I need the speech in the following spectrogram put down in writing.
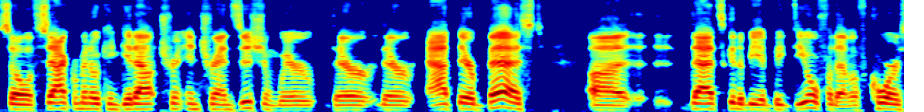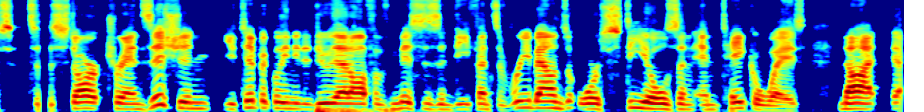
So if Sacramento can get out in transition where they're they're at their best, uh, that's going to be a big deal for them. Of course, to start transition, you typically need to do that off of misses and defensive rebounds or steals and, and takeaways. Not uh,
